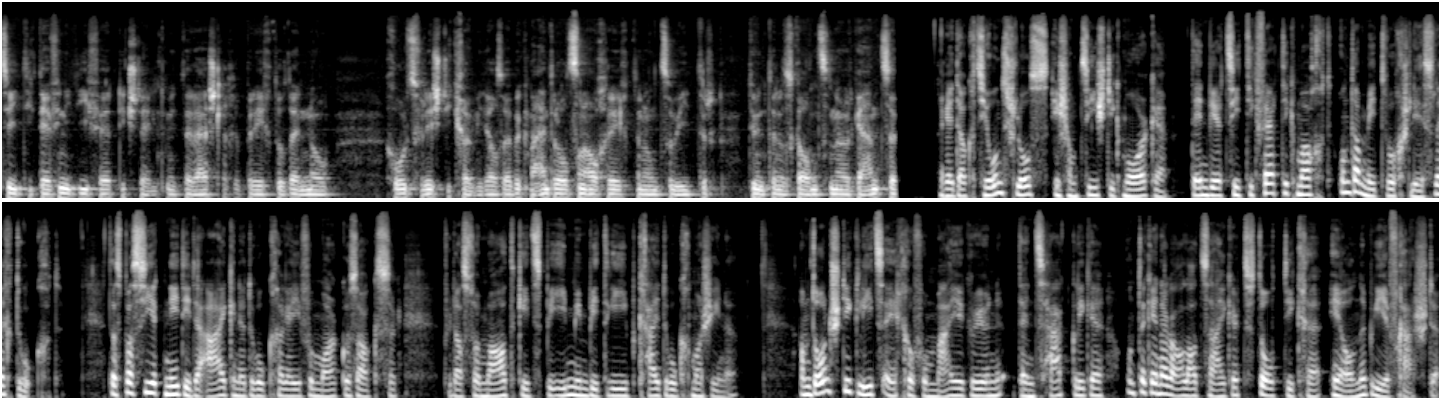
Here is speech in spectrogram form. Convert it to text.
die Zeitung definitiv fertiggestellt mit den restlichen Berichten, die dann noch kurzfristig kommen. Also eben Gemeinderatsnachrichten und so weiter, dann das Ganze noch ergänzen. Redaktionsschluss ist am Dienstagmorgen. Dann wird die Zeitung fertig gemacht und am Mittwoch schließlich gedruckt. Das passiert nicht in der eigenen Druckerei von Marco Sachser. Für das Format gibt es bei ihm im Betrieb keine Druckmaschine. Am Donnerstag liegt das Echo vom Meiergrün, dann das Häckligen und der Generalanzeiger zu Dottiken in allen Briefkästen.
